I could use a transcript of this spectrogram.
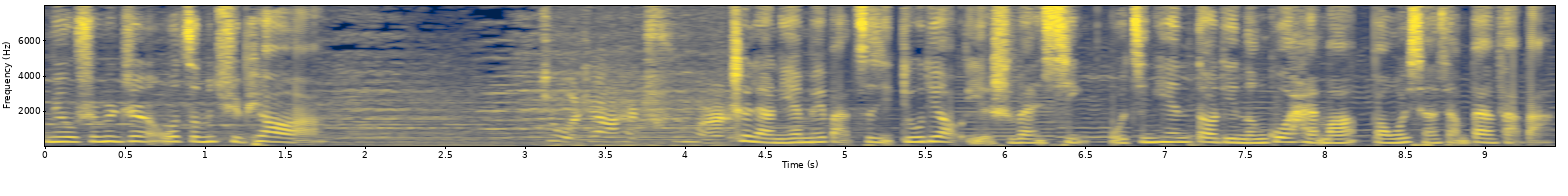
没有身份证，我怎么取票啊？就我这样还出门？这两年没把自己丢掉也是万幸。我今天到底能过海吗？帮我想想办法吧。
